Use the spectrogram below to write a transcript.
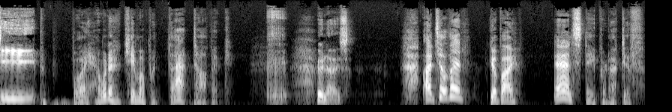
deep. Boy, I wonder who came up with that topic. Who knows? Until then, goodbye and stay productive.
